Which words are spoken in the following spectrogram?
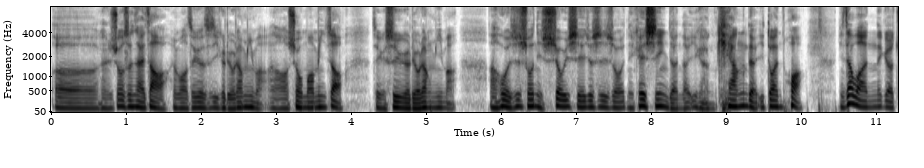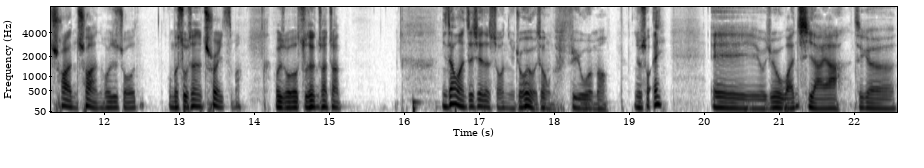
呃，很秀身材照，有没有？这个是一个流量密码，然后秀猫咪照，这个是一个流量密码。啊，或者是说你秀一些，就是说你可以吸引人的一个很强的一段话。你在玩那个串串，或者说我们俗称的 trace 嘛，或者说俗称串串。你在玩这些的时候，你就会有这种 feel 吗？你就说，哎哎，我觉得玩起来啊，这个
